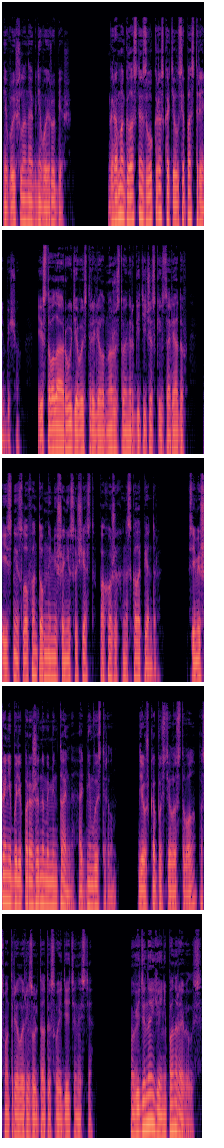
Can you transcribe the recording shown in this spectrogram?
и вышла на огневой рубеж. Громогласный звук раскатился по стрельбищу. Из ствола орудия выстрелило множество энергетических зарядов и снесло фантомные мишени существ, похожих на скалопендр. Все мишени были поражены моментально, одним выстрелом. Девушка опустила ствол, посмотрела результаты своей деятельности. Увиденное ей не понравилось.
